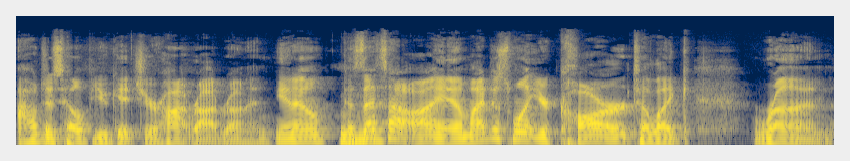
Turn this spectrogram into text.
I'll just help you get your hot rod running, you know? because Mm-hmm. that's how I am. I just want your car to like run,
